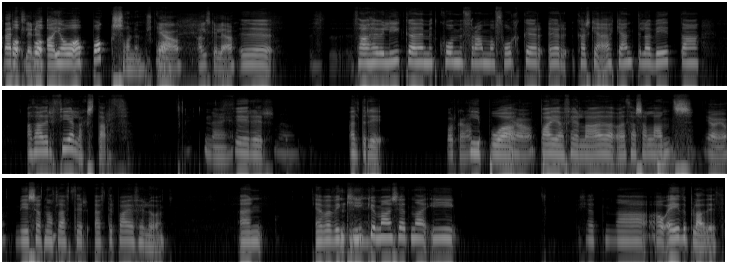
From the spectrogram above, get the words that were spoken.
Ferlinu. bo, bo, já, á bóksunum sko. já, algjörlega Uh, það hefur líka komið fram að fólk er, er kannski ekki endilega að vita að það er félagsstarf nei, fyrir eldri borgara. íbúa já, bæjarfélag eða, eða þessa lands. Já, misjátt náttúrulega eftir, eftir bæjarfélögum. En ef við kíkjum aðeins hérna í hérna á eyðublaðið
